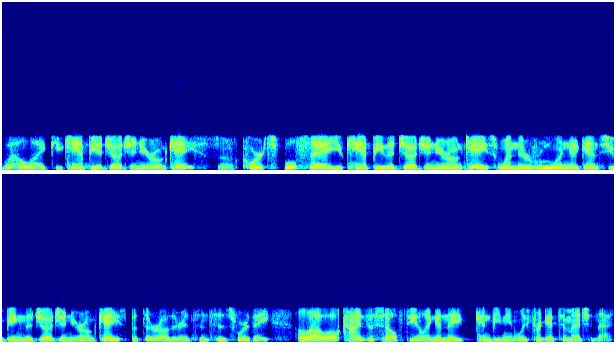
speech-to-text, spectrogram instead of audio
well, like you can't be a judge in your own case. Uh, courts will say you can't be the judge in your own case when they're ruling against you being the judge in your own case. But there are other instances where they allow all kinds of self dealing, and they conveniently forget to mention that.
